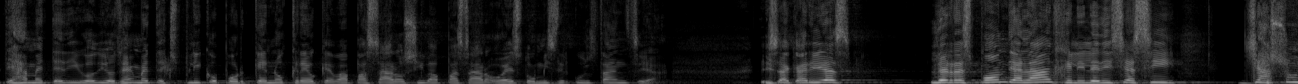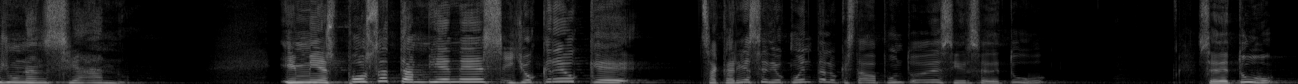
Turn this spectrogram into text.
Déjame te digo, Dios, déjame te explico por qué no creo que va a pasar o si va a pasar o esto o mi circunstancia. Y Zacarías le responde al ángel y le dice así, ya soy un anciano. Y mi esposa también es, y yo creo que Zacarías se dio cuenta de lo que estaba a punto de decir, se detuvo. Se detuvo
